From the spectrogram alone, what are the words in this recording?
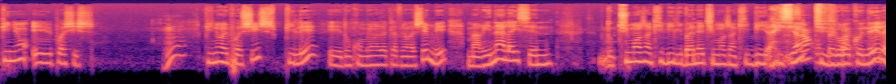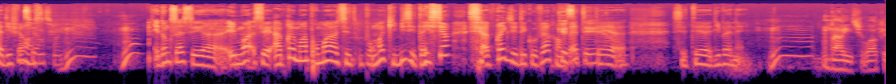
pignon et pois chiches. Hmm. Pignon et pois chiches pilés, et donc on mélange avec la viande hachée, mais marinée à l'haïtienne. Donc tu manges un kibi libanais, tu manges un kibi haïtien, Ça, tu pas- reconnais la différence. ouais. Et donc ça c'est euh, et moi c'est après moi pour moi c'est pour moi kibi c'est haïtien. C'est après que j'ai découvert qu'en Que fait c'était, c'était euh, euh, c'était euh, libanais. Marie, tu vois que.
